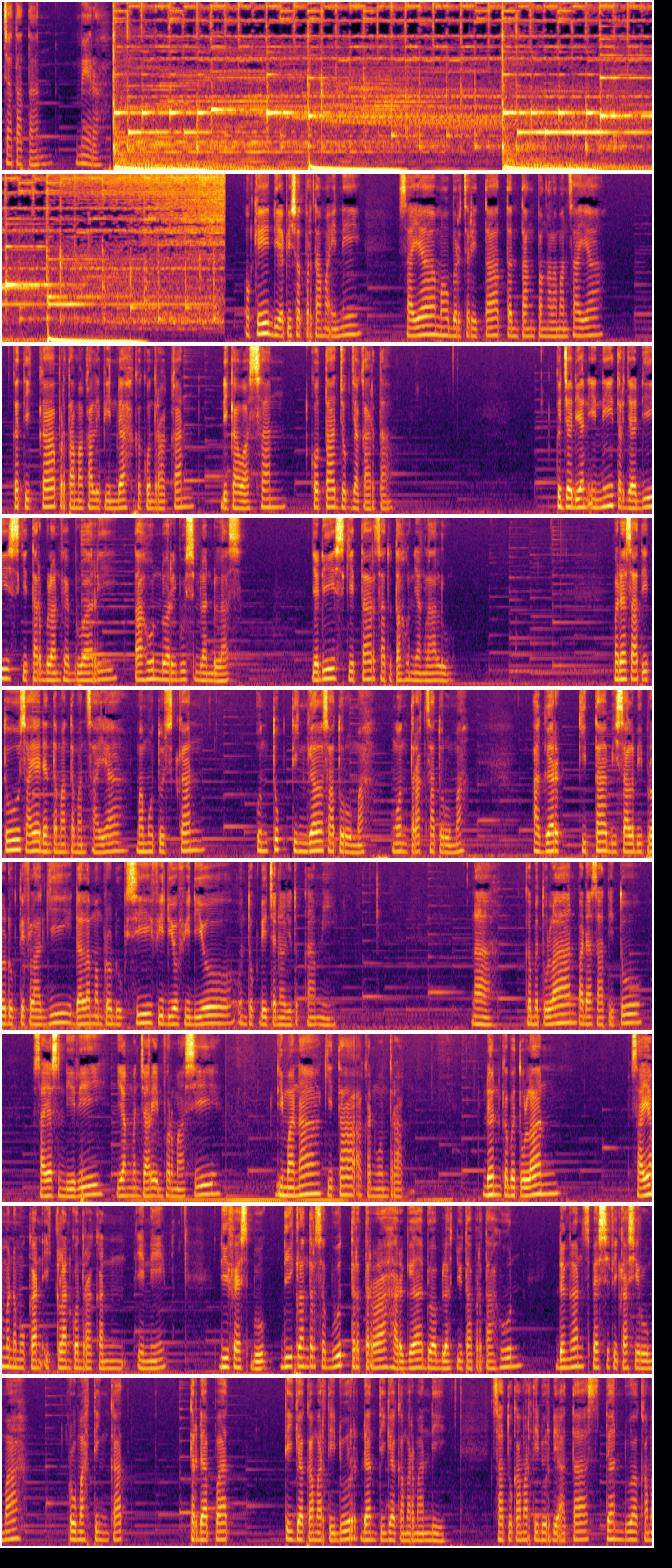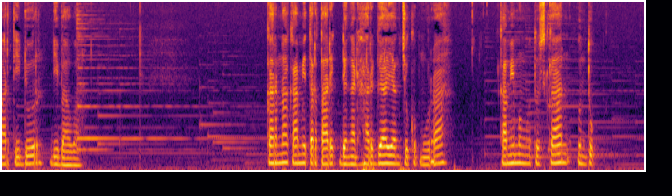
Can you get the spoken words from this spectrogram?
Catatan Merah. Oke, di episode pertama ini saya mau bercerita tentang pengalaman saya ketika pertama kali pindah ke kontrakan di kawasan kota Yogyakarta. Kejadian ini terjadi sekitar bulan Februari tahun 2019, jadi sekitar satu tahun yang lalu. Pada saat itu, saya dan teman-teman saya memutuskan untuk tinggal satu rumah, ngontrak satu rumah, agar kita bisa lebih produktif lagi dalam memproduksi video-video untuk di channel YouTube kami. Nah, kebetulan pada saat itu saya sendiri yang mencari informasi di mana kita akan ngontrak. Dan kebetulan saya menemukan iklan kontrakan ini di Facebook. Di iklan tersebut tertera harga 12 juta per tahun dengan spesifikasi rumah, rumah tingkat, terdapat tiga kamar tidur dan tiga kamar mandi, satu kamar tidur di atas dan dua kamar tidur di bawah. Karena kami tertarik dengan harga yang cukup murah, kami memutuskan untuk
